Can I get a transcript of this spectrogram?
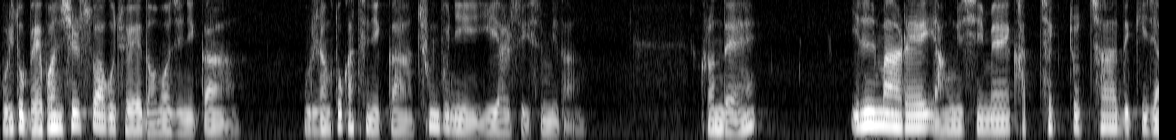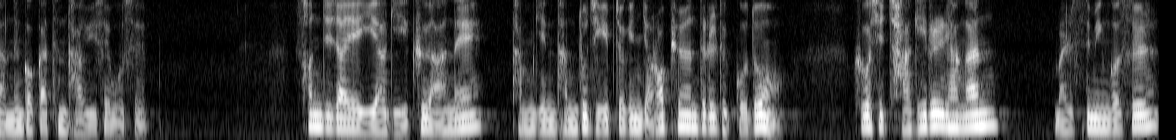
우리도 매번 실수하고 죄에 넘어지니까 우리랑 똑같으니까 충분히 이해할 수 있습니다. 그런데 일말의 양심의 가책조차 느끼지 않는 것 같은 다윗의 모습, 선지자의 이야기 그 안에 담긴 단도직입적인 여러 표현들을 듣고도 그것이 자기를 향한 말씀인 것을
